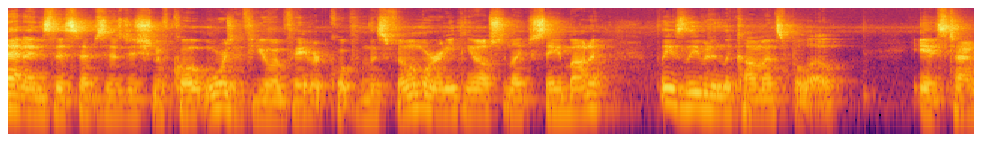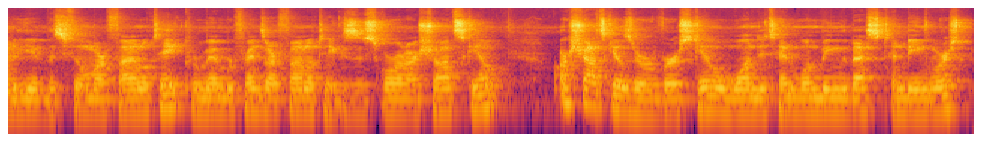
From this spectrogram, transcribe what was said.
That ends this episode's edition of Quote Wars. If you have a favorite quote from this film or anything else you'd like to say about it, please leave it in the comments below. It's time to give this film our final take. Remember, friends, our final take is a score on our shot scale. Our shot scale is a reverse scale 1 to 10, 1 being the best, 10 being the worst.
